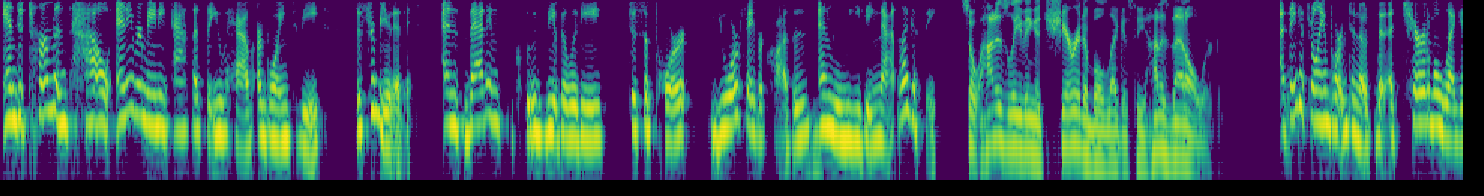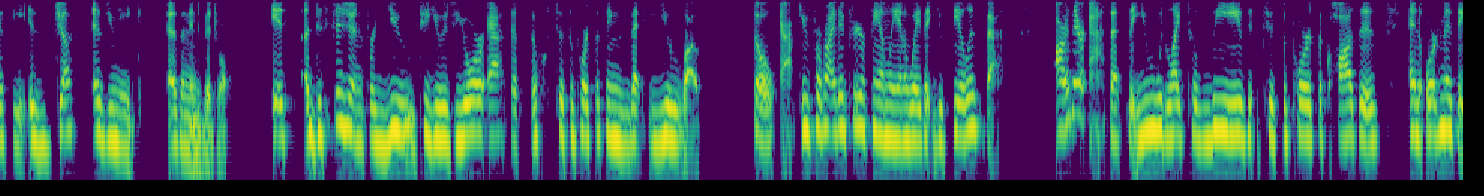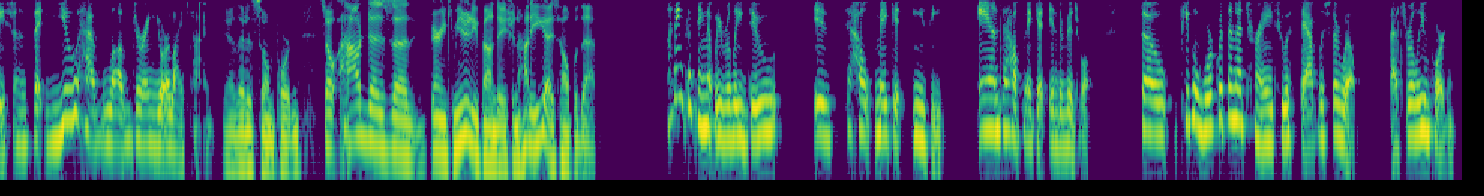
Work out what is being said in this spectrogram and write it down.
and determines how any remaining assets that you have are going to be distributed. And that includes the ability to support your favorite causes mm-hmm. and leaving that legacy. So, how does leaving a charitable legacy, how does that all work? I think it's really important to note that a charitable legacy is just as unique as an individual. It's a decision for you to use your assets to, to support the things that you love. So, after you've provided for your family in a way that you feel is best, are there assets that you would like to leave to support the causes and organizations that you have loved during your lifetime? Yeah, that is so important. So, how does uh, Berrien Community Foundation? How do you guys help with that? I think the thing that we really do is to help make it easy and to help make it individual. So, people work with an attorney to establish their will. That's really important.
